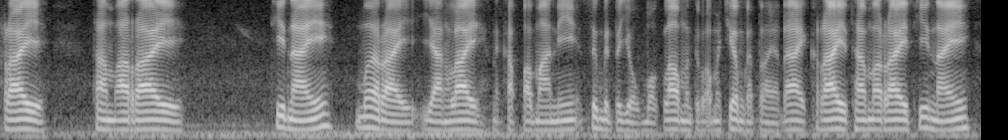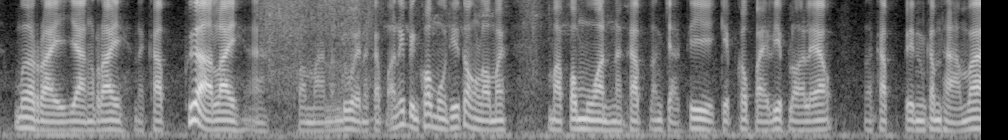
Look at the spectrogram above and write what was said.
ใครทำอะไรที่ไหนเมื่อไรอย่างไรนะครับ ประมาณนี้ซึ่งเป็นประโยคบอกเล่ามันจะเอามาเชื่อมกันต่อได้ ใครทำอะไรที่ไหนเมื่อไรอย่างไรนะครับ เพื่ออะไรอะประมาณนั้นด้วยนะครับ อันนี้เป็นข้อมูลที่ต้องเรามามาประมวลนะครับ หลังจากที่เก็บเข้าไปเรียบร้อยแล้วนะครับ เป็นคำถามว่า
